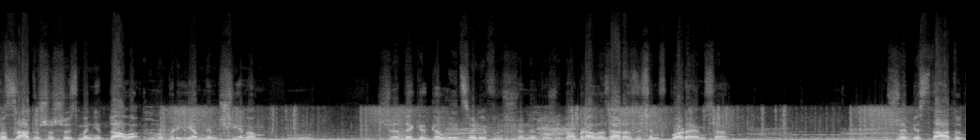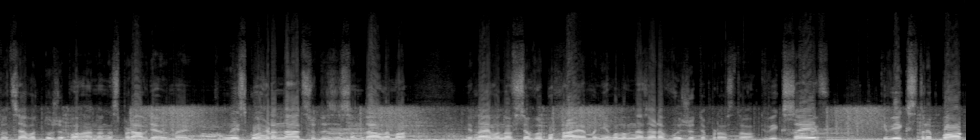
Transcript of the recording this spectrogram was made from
Позаду що щось мені дало неприємним чином. Ще декілька лицарів, що не дуже добре, але зараз з усім впораємося. Ще біста, тут оце от дуже погано насправді. Ми низку гранат сюди засандалимо. І най воно все вибухає. Мені головне зараз вижити просто. Квік сейв, квік стрибок,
